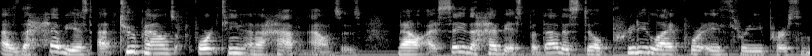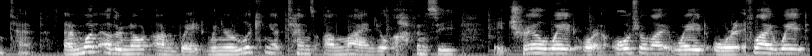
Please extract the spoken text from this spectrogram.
as the heaviest at 2 pounds 14 and a half ounces. Now, I say the heaviest, but that is still pretty light for a three person tent. And one other note on weight, when you're looking at tents online, you'll often see a trail weight or an ultralight weight or a fly weight.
